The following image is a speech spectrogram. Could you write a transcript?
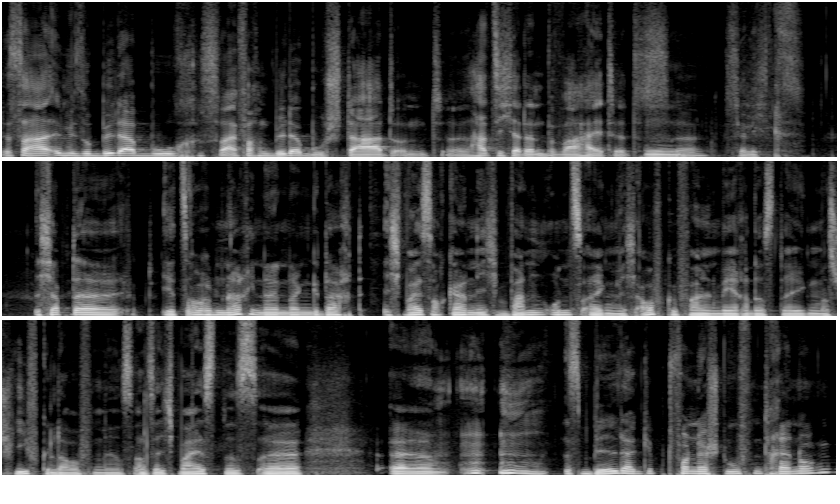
das war irgendwie so Bilderbuch, es war einfach ein Bilderbuchstart und äh, hat sich ja dann bewahrheitet. Das, Mhm. äh, ist ja nichts. Ich habe da jetzt auch im Nachhinein dann gedacht, ich weiß auch gar nicht, wann uns eigentlich aufgefallen wäre, dass da irgendwas schiefgelaufen ist. Also ich weiß, dass äh, äh, es Bilder gibt von der Stufentrennung.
